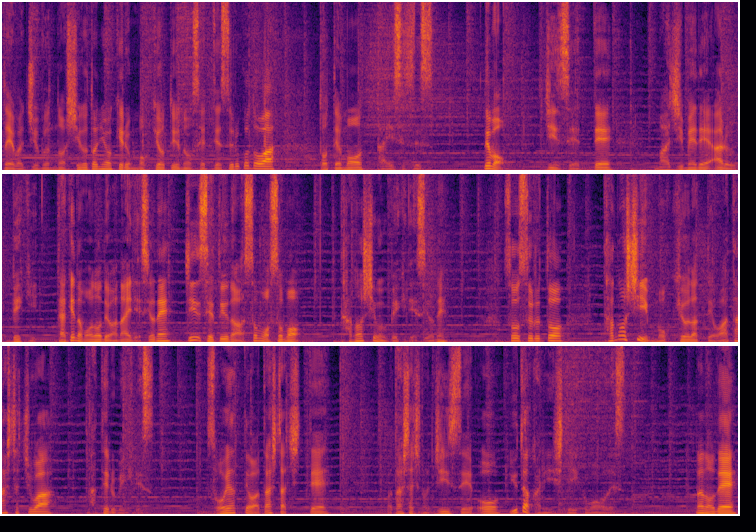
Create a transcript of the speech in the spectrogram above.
例えば自分の仕事における目標というのを設定することはとても大切です。でも、人生って真面目であるべきだけのものではないですよね。人生というのはそもそも楽しむべきですよね。そうすると、楽しい目標だって私たちは立てるべきです。そうやって私たちって私たちの人生を豊かにしていくものです。なので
